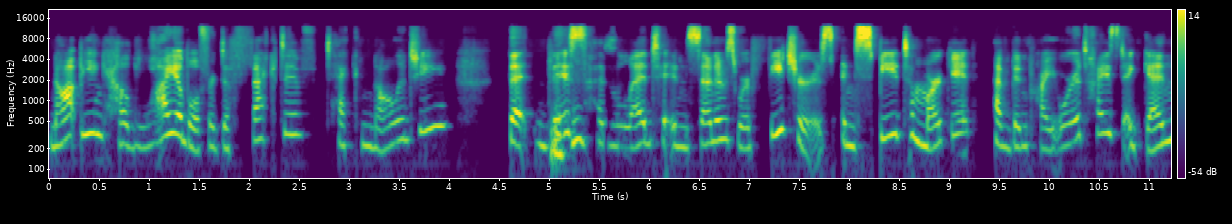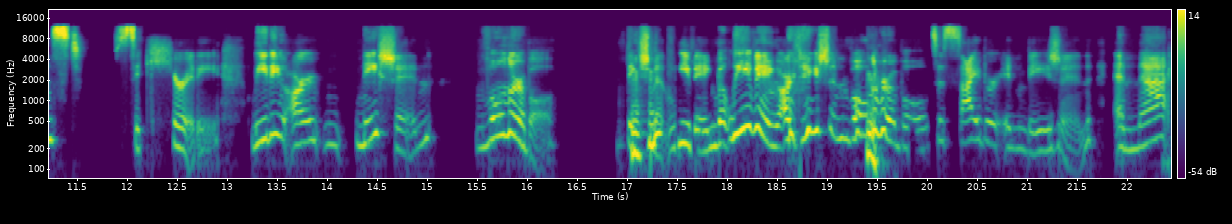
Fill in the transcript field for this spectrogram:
not being held liable for defective technology that this mm-hmm. has led to incentives where features and speed to market have been prioritized against security, leading our nation vulnerable. I think mm-hmm. she meant leaving, but leaving our nation vulnerable to cyber invasion. And that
